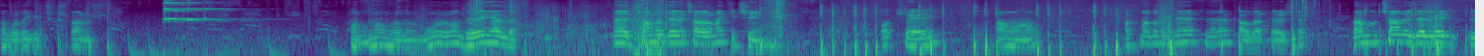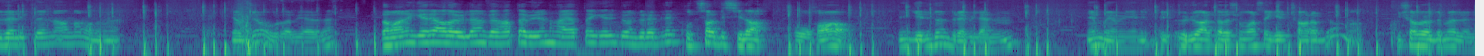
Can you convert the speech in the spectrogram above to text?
Ha burada gir çıkış varmış. Anama vuralım. Ne oluyor lan deve geldi. Evet çamda deve çağırmak için. Okey. Tamam. Bakmadığımız neler neler kaldı arkadaşlar. Ben bu çan özellik, özelliklerini anlamadım ya. Yazıyor mu burada bir yerde? Zamanı geri alabilen ve hatta birinin hayatta geri döndürebilen kutsal bir silah. Oha. Beni geri döndürebilen mi? Ne bu yani bir ölü arkadaşım varsa geri çağırabiliyor mu? İnşallah öldürmez beni.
